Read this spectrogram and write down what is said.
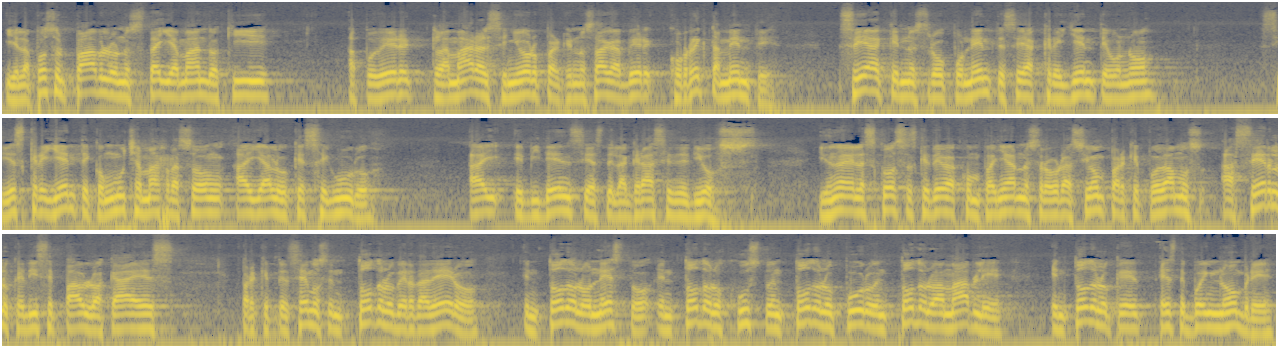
Y el apóstol Pablo nos está llamando aquí a poder clamar al Señor para que nos haga ver correctamente, sea que nuestro oponente sea creyente o no. Si es creyente, con mucha más razón hay algo que es seguro, hay evidencias de la gracia de Dios. Y una de las cosas que debe acompañar nuestra oración para que podamos hacer lo que dice Pablo acá es para que pensemos en todo lo verdadero, en todo lo honesto, en todo lo justo, en todo lo puro, en todo lo amable, en todo lo que es de buen nombre,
